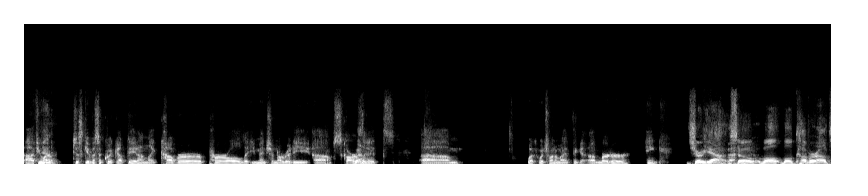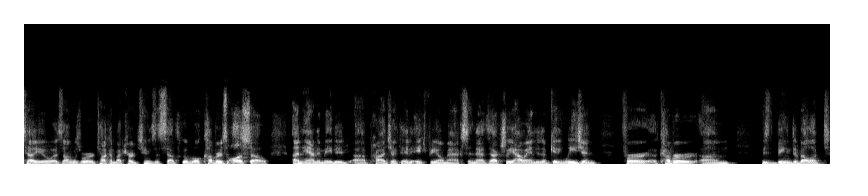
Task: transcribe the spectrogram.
uh, if you yeah. want to just give us a quick update on like cover pearl that you mentioned already um, scarlet um, what which one am i thinking uh, murder inc Sure, yeah. So, well, well, cover. I'll tell you, as long as we're talking about cartoons and stuff. Well, cover is also an animated uh, project at HBO Max, and that's actually how I ended up getting Legion for a cover. Um, is being developed,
